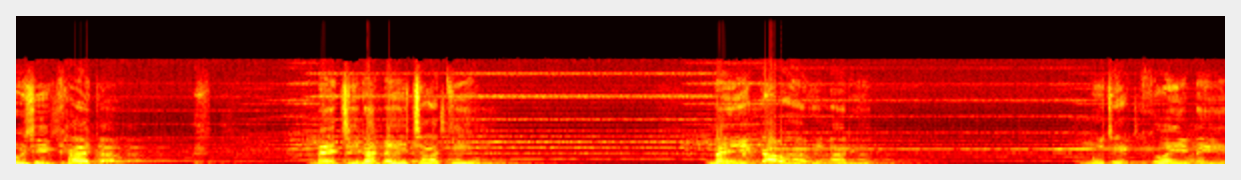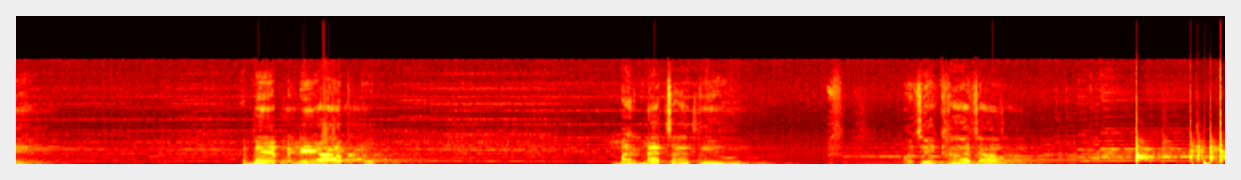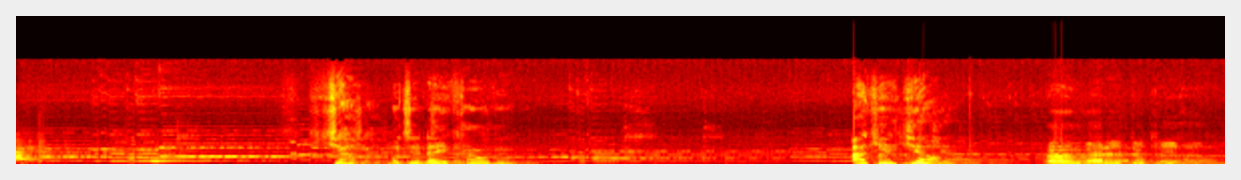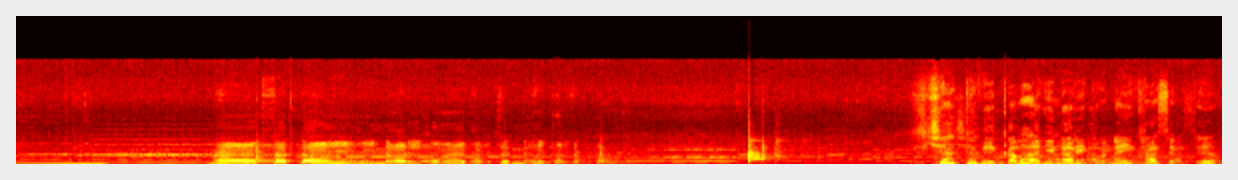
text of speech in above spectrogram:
मुझे खा जाओ। मैं जीना नहीं चाहती हूँ। मैं एक अभागी नारी मुझे कोई नहीं है। मैं अपने आप को मरना चाहती हूँ। मुझे खा जाओ। क्या मुझे नहीं खाओगे? आखिर क्यों? हम बड़े दुखी हैं। मैं एक सताई हुई नारी को मैं भक्षण नहीं कर सकता। क्या तुम एक अभागी नारी को नहीं खा सकते हो?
